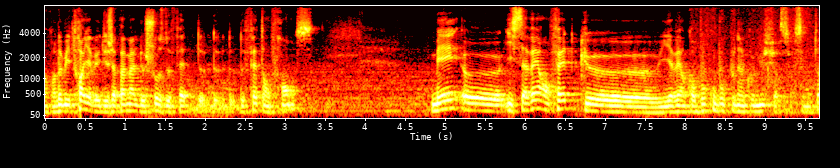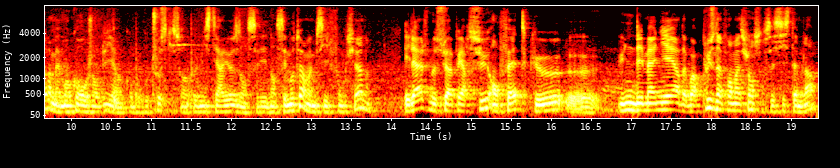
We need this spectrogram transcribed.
Donc en 2003 il y avait déjà pas mal de choses de faites de, en France. Mais euh, il s'avère en fait qu'il euh, y avait encore beaucoup beaucoup d'inconnus sur, ces moteurs. Même encore aujourd'hui, il y a encore beaucoup de choses qui sont un peu mystérieuses dans ces moteurs, même s'ils fonctionnent. Et là, je me suis aperçu en fait que euh, une des manières d'avoir plus d'informations sur ces systèmes-là,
